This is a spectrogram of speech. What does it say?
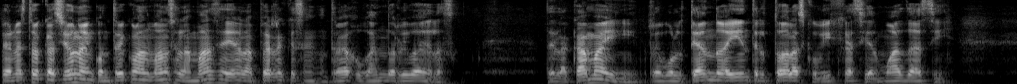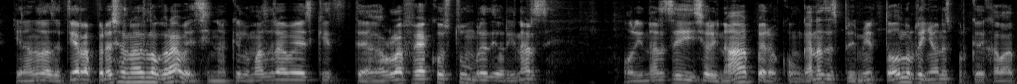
Pero en esta ocasión la encontré con las manos en la masa y era la perra que se encontraba jugando arriba de las de la cama y revolteando ahí entre todas las cobijas y almohadas y llenándolas de tierra. Pero eso no es lo grave, sino que lo más grave es que te agarró la fea costumbre de orinarse. Orinarse y se orinaba, pero con ganas de exprimir todos los riñones porque dejaba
